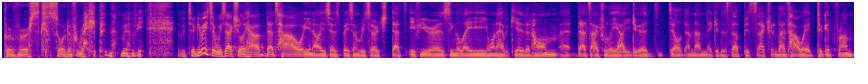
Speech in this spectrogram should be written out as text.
perverse sort of rape in the movie. With Turkey Baster was actually how that's how you know it's just based on research. That if you're a single lady, you want to have a kid at home. Uh, that's actually how you do it. Till I'm not making this up. It's actually that's how I took it from.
